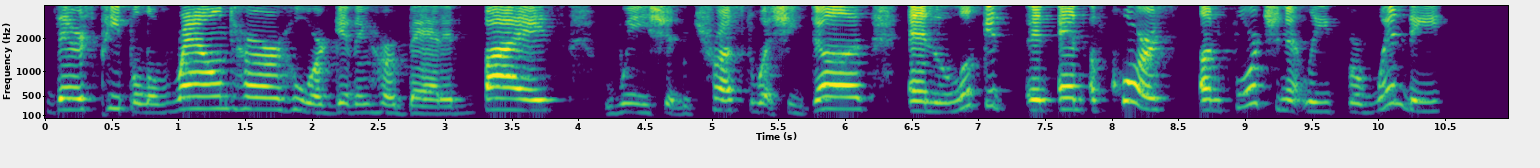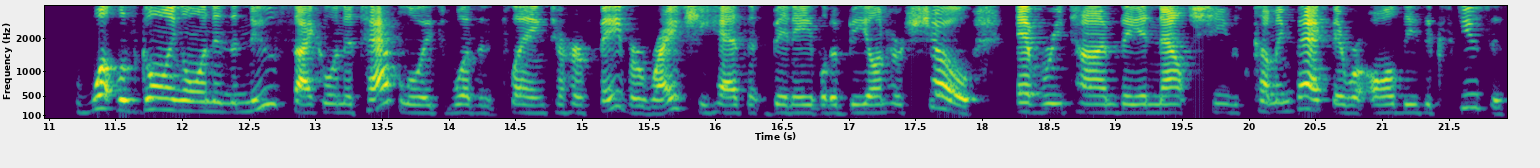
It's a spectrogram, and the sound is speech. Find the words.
There's people around her who are giving her bad advice. We shouldn't trust what she does. And look at, and, and of course, unfortunately for Wendy, what was going on in the news cycle and the tabloids wasn't playing to her favor, right? She hasn't been able to be on her show every time they announced she was coming back. There were all these excuses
